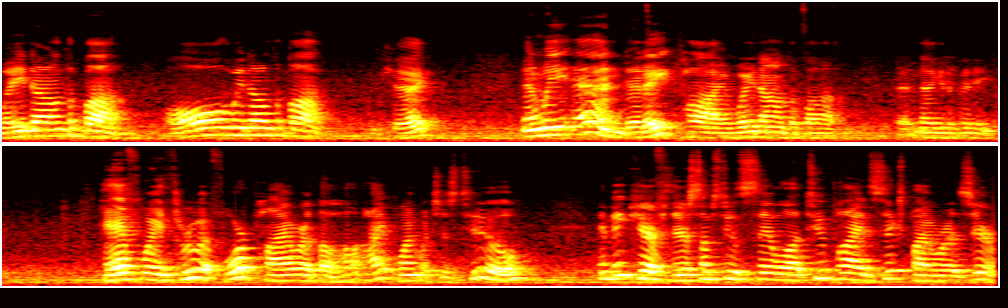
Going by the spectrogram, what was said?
Way down at the bottom. All the way down at the bottom, okay? And we end at 8 pi, way down at the bottom, at negative 8. Halfway through at 4 pi, we're at the high point, which is 2. And be careful there. Some students say, well, at 2 pi and 6 pi, we're at 0.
